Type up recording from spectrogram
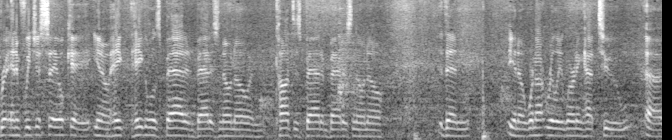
Right, And if we just say, okay, you know, Hegel is bad and bad is no no, and Kant is bad and bad is no no, then you know, we're not really learning how to uh,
